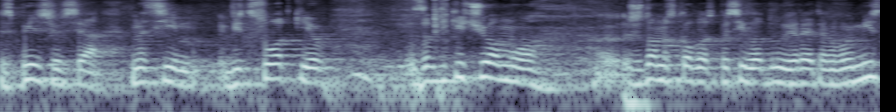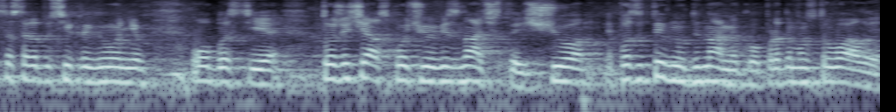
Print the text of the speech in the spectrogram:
збільшився на 7%, завдяки чому Житомирська область посіла друге рейтингове місце серед усіх регіонів області. В той же час хочу відзначити, що позитивну динаміку продемонстрували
